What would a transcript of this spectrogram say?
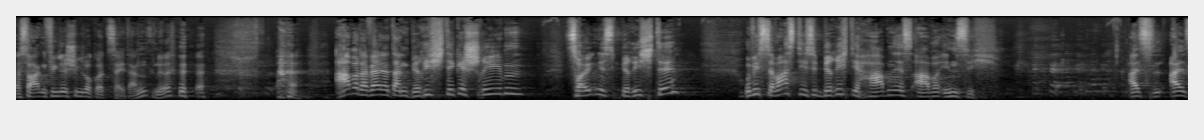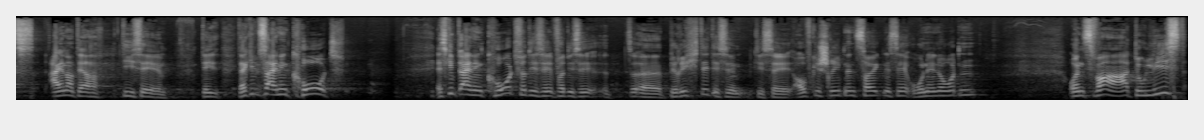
Das sagen viele Schüler, Gott sei Dank. Ne? Aber da werden ja dann Berichte geschrieben, Zeugnisberichte. Und wisst ihr was? Diese Berichte haben es aber in sich. Als, als einer, der diese, die, da gibt es einen Code, es gibt einen Code für diese, für diese äh, Berichte, diese, diese aufgeschriebenen Zeugnisse ohne Noten. Und zwar, du liest,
